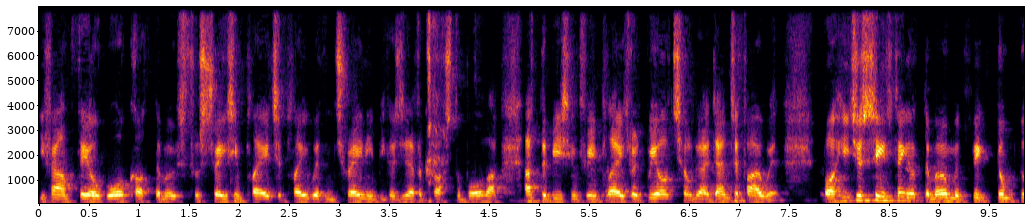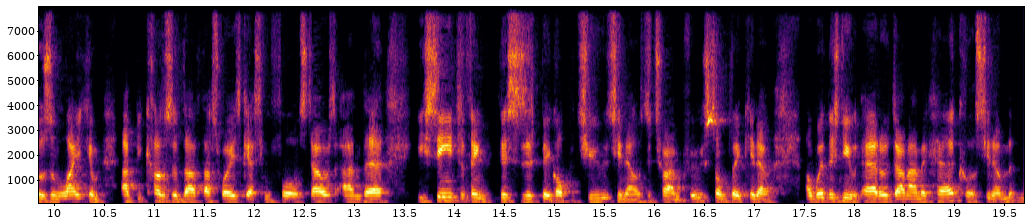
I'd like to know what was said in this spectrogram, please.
he found Theo Walcott the most frustrating player to play with in training because he never crossed the ball the beating three plays, which we all totally identify with. But he just seems to think at the moment Big Dunc doesn't like him, and because of that, that's why he's getting forced out. And uh, he seems to think this is his big opportunity now to try and prove something. You know, and with his new aerodynamic haircut, you know, m-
